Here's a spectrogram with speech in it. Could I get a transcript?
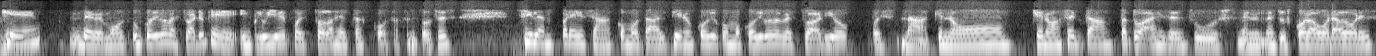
que debemos, un código de vestuario que incluye pues todas estas cosas. Entonces, si la empresa como tal tiene un código como código de vestuario, pues nada, que no, que no acepta tatuajes en sus, en, sus colaboradores,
